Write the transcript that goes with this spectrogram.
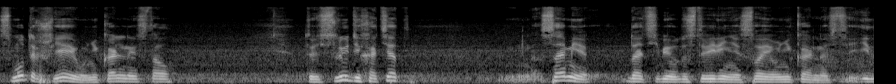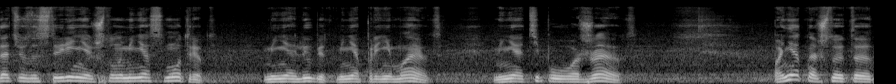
Смотришь, я и уникальный стал. То есть люди хотят сами дать себе удостоверение своей уникальности и дать удостоверение, что на меня смотрят, меня любят, меня принимают, меня типа уважают. Понятно, что это,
